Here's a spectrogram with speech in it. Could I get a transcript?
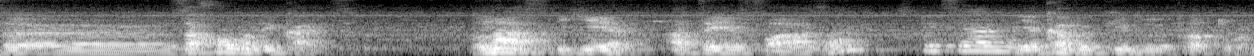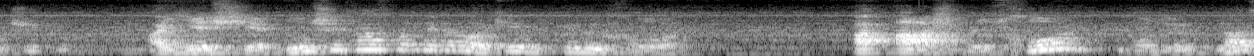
з- захований кальцій. У нас є АТФаза спеціальна, яка викидує протончики, а є ще інший транспортний канал, який викидує хлор. А H плюс хлор буде у нас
